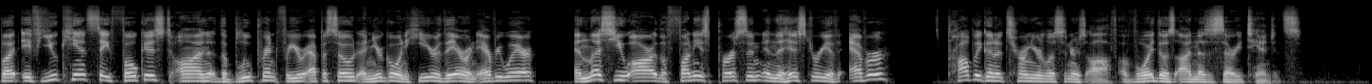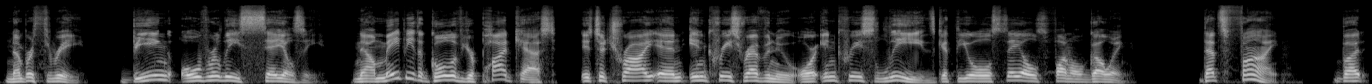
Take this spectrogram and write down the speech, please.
But if you can't stay focused on the blueprint for your episode and you're going here, there, and everywhere, unless you are the funniest person in the history of ever, it's probably going to turn your listeners off. Avoid those unnecessary tangents. Number three, being overly salesy. Now, maybe the goal of your podcast is to try and increase revenue or increase leads, get the old sales funnel going. That's fine. But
